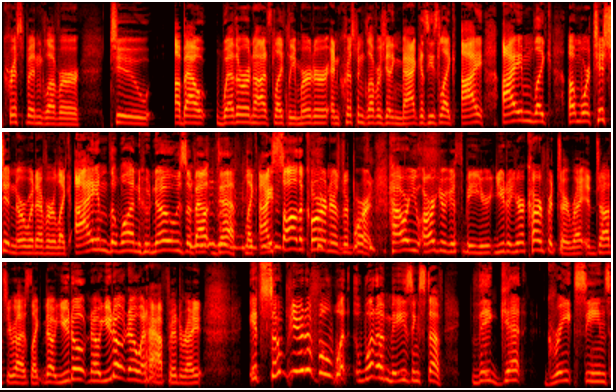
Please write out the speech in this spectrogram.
Crispin Glover to about whether or not it's likely murder. And Crispin Glover's getting mad because he's like I I'm like a mortician or whatever. Like I am the one who knows about death. Like I saw the coroner's report. How are you arguing with me? You're you, you're a carpenter right? And John C. Riley's like no you don't know. You don't know what happened right? It's so beautiful. What what amazing stuff. They get great scenes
